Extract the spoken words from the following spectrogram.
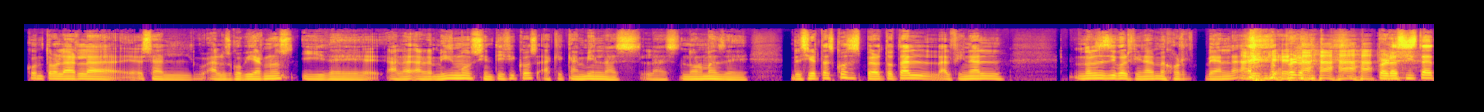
controlar la, eh, o sea, el- a los gobiernos y de, a, la- a los mismos científicos a que cambien las, las normas de, de ciertas cosas. Pero total, al final, no les digo al final, mejor véanla. Pero, pero sí está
